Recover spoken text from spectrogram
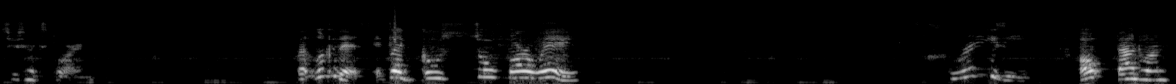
Some exploring. But look at this. It like goes so far away. It's crazy. Oh, found one.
